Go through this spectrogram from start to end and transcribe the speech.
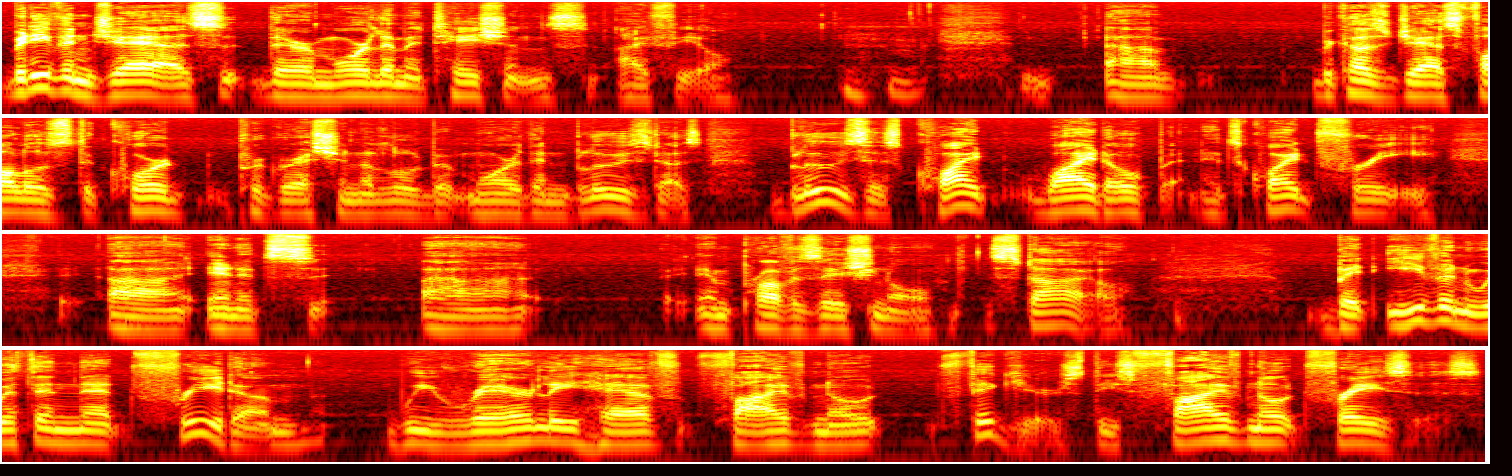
but even jazz, there are more limitations, I feel. Uh, because jazz follows the chord progression a little bit more than blues does. Blues is quite wide open, it's quite free uh, in its uh, improvisational style. But even within that freedom, we rarely have five note figures, these five note phrases.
